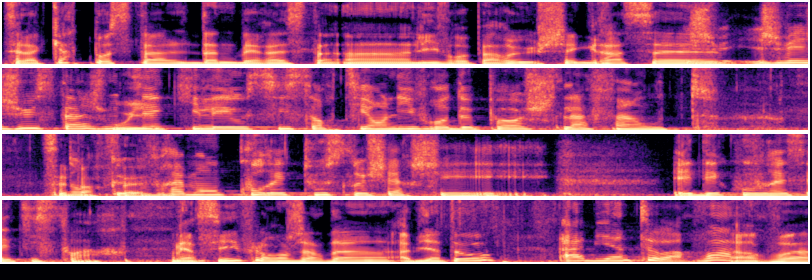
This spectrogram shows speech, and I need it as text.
C'est La carte postale d'Anne Berest, un livre paru chez Grasset. Je vais, juste ajouter qu'il est aussi sorti en livre de poche la fin août. C'est parfait. Donc, vraiment, courez tous le chercher et découvrez cette histoire. Merci, Florence Jardin. À bientôt. À bientôt. Au revoir. Au revoir.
